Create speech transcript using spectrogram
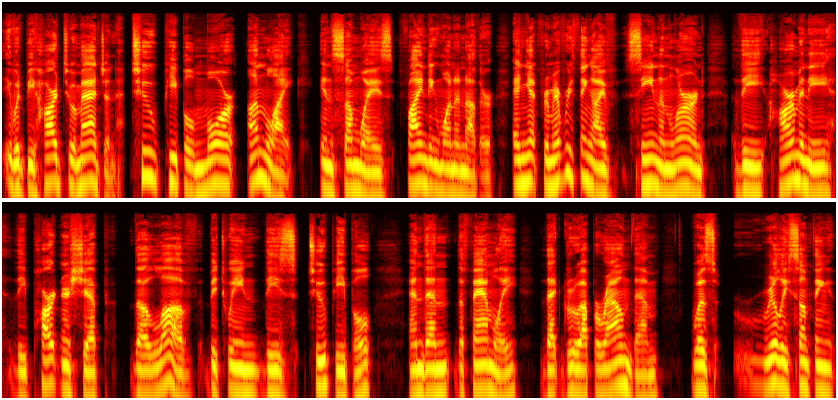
it would be hard to imagine two people more unlike in some ways finding one another. And yet, from everything I've seen and learned, the harmony, the partnership, the love between these two people and then the family that grew up around them was really something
